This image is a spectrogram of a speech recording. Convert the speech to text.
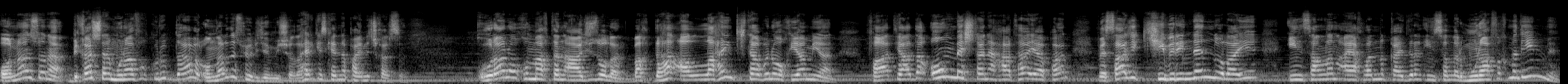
Ondan sonra birkaç tane münafık grup daha var. Onları da söyleyeceğim inşallah. Herkes kendine payını çıkarsın. Kur'an okumaktan aciz olan, bak daha Allah'ın kitabını okuyamayan, Fatiha'da 15 tane hata yapan ve sadece kibirinden dolayı insanların ayaklarını kaydıran insanlar münafık mı değil mi?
